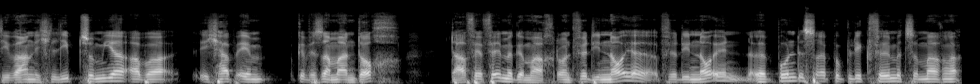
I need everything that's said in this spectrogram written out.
Die waren nicht lieb zu mir, aber ich habe eben gewissermaßen doch dafür Filme gemacht. Und für die neue, für die neuen äh, Bundesrepublik Filme zu machen,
